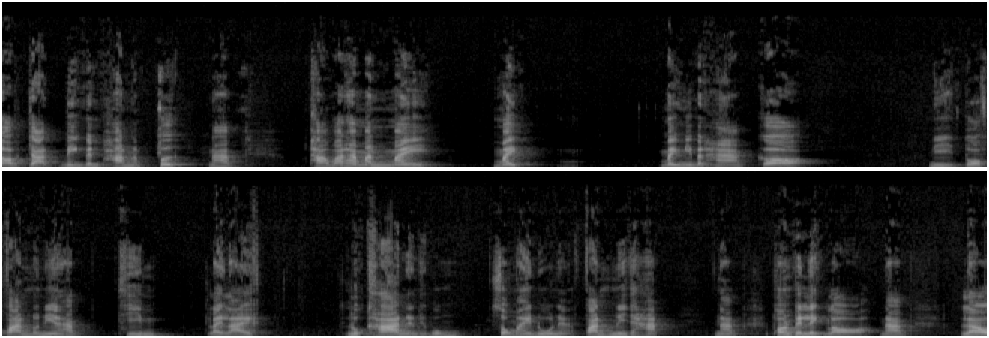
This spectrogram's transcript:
รอบจัดวิ่งเป็นพันปึ๊กนะครับ ถามว่าถ้ามันไม่ไม่ไม่มีปัญหาก็นี่ตัวฟันตัวนี้นะครับ ที่หลาย ๆ ลูกค้าเนี่ยที่ผม ส่งมาให้ดูเนี่ยฟันตัวนี้จะหักนะครับเพราะมันเป็นเหล็กหล่อนะครับแล้ว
